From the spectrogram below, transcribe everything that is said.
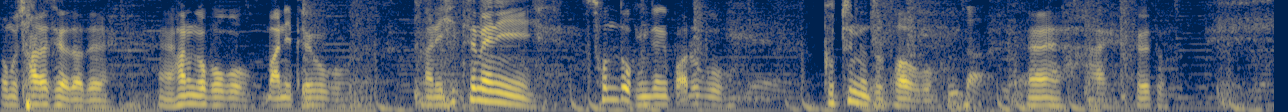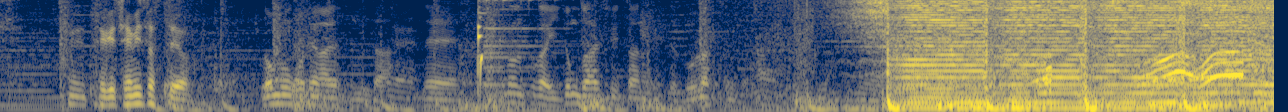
너무 잘하세요 다들 네, 하는 거 보고 많이 배우고 아니 히트맨이 손도 굉장히 빠르고 붙으면 돌파하고 둘다 네, 아 그래도 되게 재밌었어요 너무 고생하셨습니다 네, 네 선수가 이 정도 할 수 있다는 게 놀랐습니다 어? 어? 어?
